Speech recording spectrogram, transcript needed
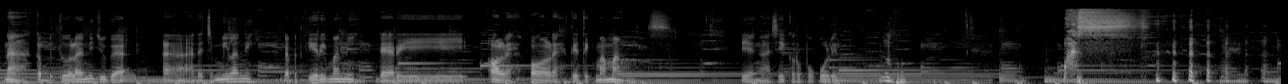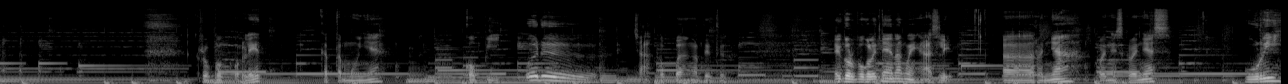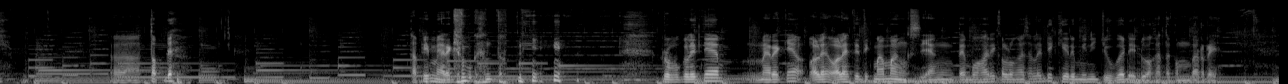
Nah kebetulan ini juga uh, ada cemilan nih, dapat kiriman nih dari oleh-oleh titik mamang. Dia ngasih kerupuk kulit, hmm. pas. kerupuk kulit ketemunya kopi, waduh, cakep banget itu. Ini kerupuk kulitnya enak nih asli, uh, renyah, renyes-renyes, gurih, uh, top deh tapi mereknya bukan top nih. Kerupuk kulitnya mereknya oleh-oleh titik mamangs. Yang tempo hari kalau nggak salah dia kirim ini juga deh dua kata kembar deh.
